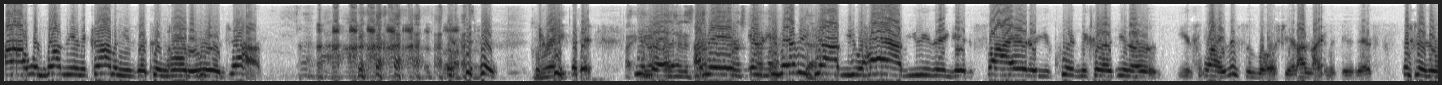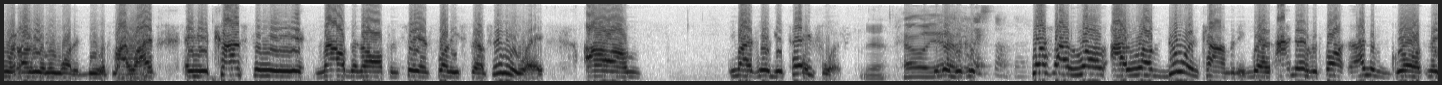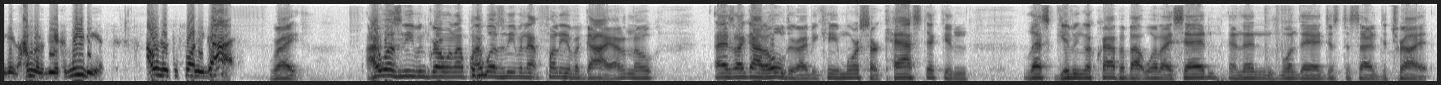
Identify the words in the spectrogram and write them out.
uh, what brought me into comedy is I couldn't hold a real job. That's awesome. Great. I- you you know, know, that is I mean, if, if every that. job you have, you either get fired or you quit because, you know, you're like, this is bullshit. I'm not going to do this. This isn't what I really want to do with my life. And you're constantly mouthing off and saying funny stuff anyway. Um, you might as well get paid for it. Yeah. Hell I yeah. always thought that. Plus, I love I love doing comedy, but I never thought I never grew up thinking I'm going to be a comedian. I was just a funny guy. Right. I wasn't even growing up. I wasn't even that funny of a guy. I don't know. As I got older, I became more sarcastic and less giving a crap about what I said. And then one day, I just decided to try it.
